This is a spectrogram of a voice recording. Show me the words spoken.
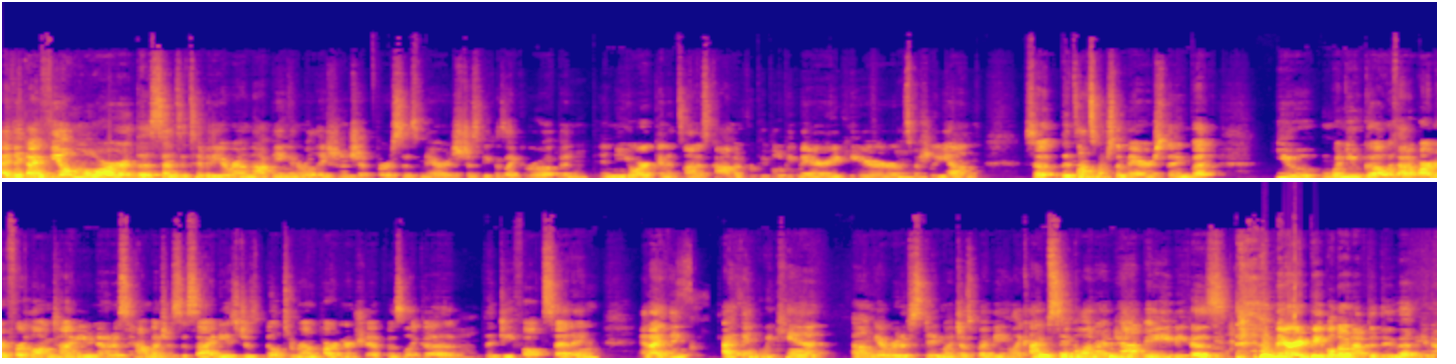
I think I feel more the sensitivity around not being in a relationship versus marriage, just because I grew up in mm-hmm. in New York and it's not as common for people to be married here, mm-hmm. especially young. So it's not so much the marriage thing, but you when you go without a partner for a long time you notice how much of society is just built around partnership as like a yeah. the default setting and i think i think we can't um, get rid of stigma just by being like i'm single and i'm happy because yeah. married people don't have to do that you know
